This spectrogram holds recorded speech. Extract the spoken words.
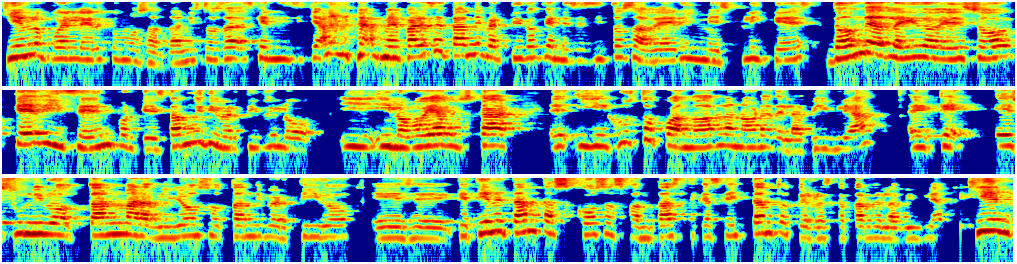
¿Quién lo puede leer como satanista? O sea, es que ni siquiera me parece tan divertido que necesito saber y me expliques dónde has leído eso, qué dicen, porque está muy divertido y lo, y lo voy a buscar. Eh, y justo cuando hablan ahora de la Biblia, eh, que es un libro tan maravilloso, tan divertido, eh, que tiene tantas cosas fantásticas, que hay tanto que rescatar de la Biblia. ¿Quién,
